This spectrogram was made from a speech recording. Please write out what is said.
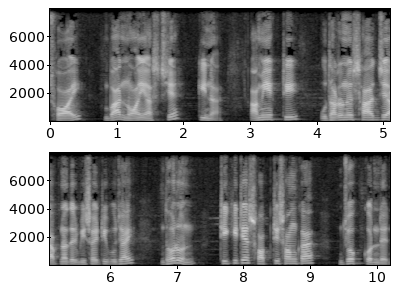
ছয় বা নয় আসছে কি না আমি একটি উদাহরণের সাহায্যে আপনাদের বিষয়টি বুঝাই। ধরুন, টিকিটের সবটি সংখ্যা যোগ করলেন।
